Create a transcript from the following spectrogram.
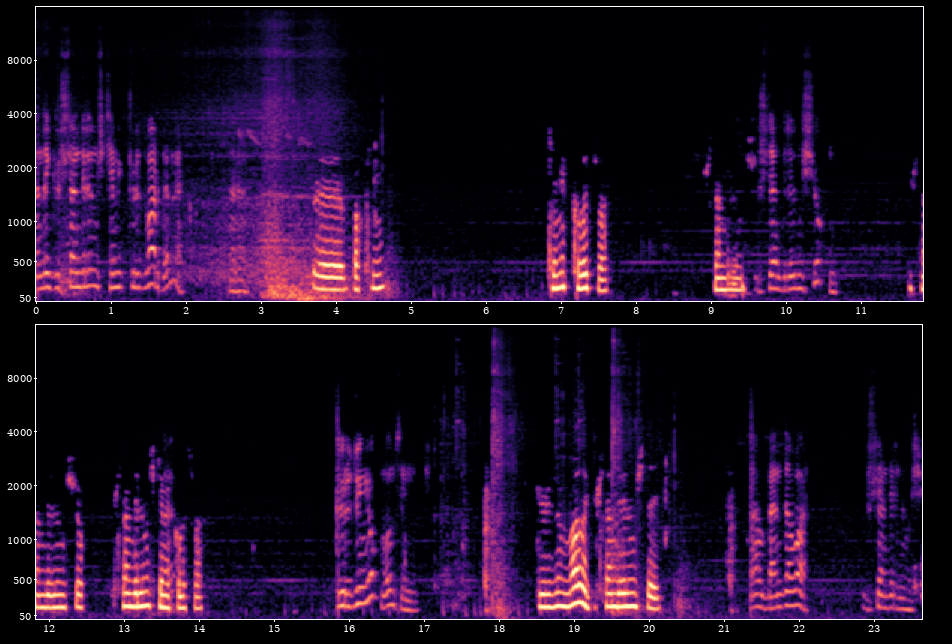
Sende güçlendirilmiş kemik kürüz var değil mi? Ee, bakayım. Kemik kılıç var. Güçlendirilmiş. Güçlendirilmiş yok mu? Güçlendirilmiş yok. Güçlendirilmiş kemik kılıç var. Gürzün yok mu oğlum senin? Gürzüm var da güçlendirilmiş değil. Tamam bende var. Güçlendirilmiş.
